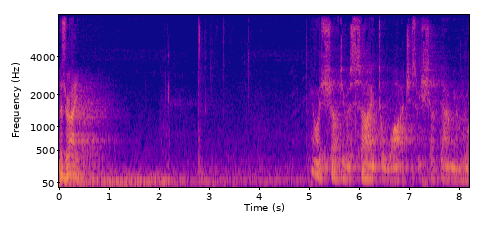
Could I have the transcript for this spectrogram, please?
That's right. You always shoved you aside to watch as we shut down your. mo-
